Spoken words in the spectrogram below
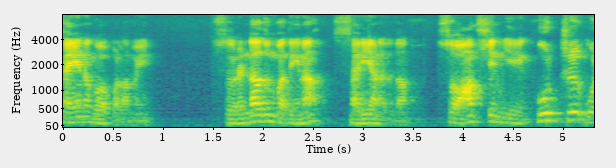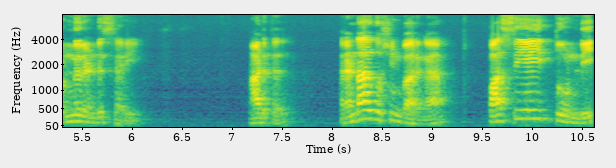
சயனகோபாலமைன் ஸோ ரெண்டாவதும் பாத்தீங்கன்னா சரியானதுதான். ஸோ ஆப்ஷன் ஏ கூற்று ஒன்று ரெண்டு சரி. அடுத்தது ரெண்டாவது கொஸ்டின் பாருங்க. பசியை தூண்டி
